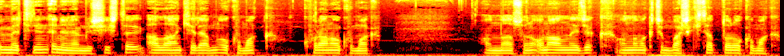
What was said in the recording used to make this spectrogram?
Ümmetinin en önemli şey işte Allah'ın kelamını okumak, Kur'an okumak. Ondan sonra onu anlayacak, anlamak için başka kitapları okumak.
